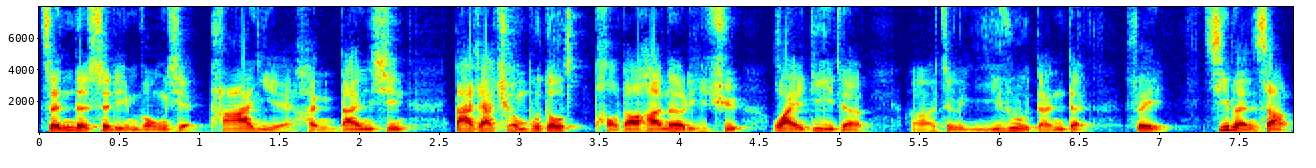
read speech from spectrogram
真的是零风险，他也很担心大家全部都跑到他那里去，外地的啊这个移入等等，所以。基本上，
